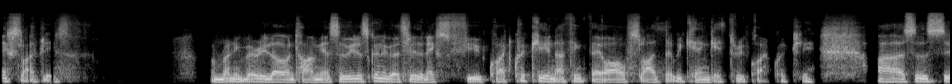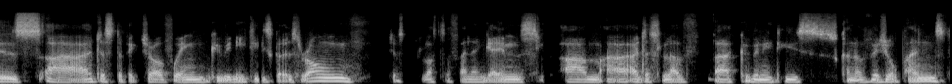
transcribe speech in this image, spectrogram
next slide, please. I'm running very low on time here, so we're just going to go through the next few quite quickly, and I think they are slides that we can get through quite quickly. Uh, so this is uh, just a picture of when Kubernetes goes wrong, just lots of fun and games. Um, I, I, just love uh, Kubernetes kind of visual puns.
